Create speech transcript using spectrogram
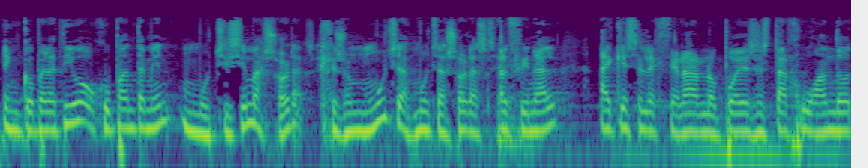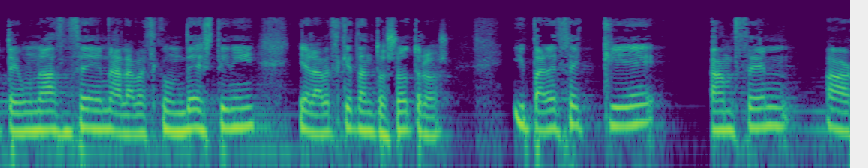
en cooperativa ocupan también muchísimas horas, que son muchas, muchas horas. Al final hay que seleccionar, no puedes estar jugándote un Anthem a la vez que un Destiny y a la vez que tantos otros. Y parece que Anthem ha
